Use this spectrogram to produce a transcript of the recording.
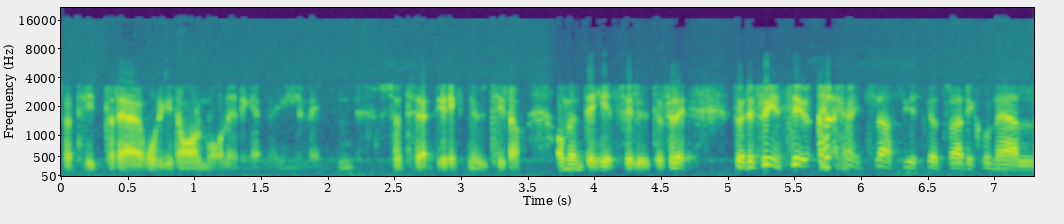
för att hitta det här originalmålningen så att säga direkt nutida. Om inte helt fel ute. För det, för det finns ju en klassisk och traditionell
